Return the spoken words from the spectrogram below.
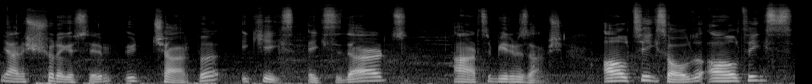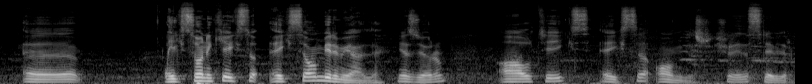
Yani şurada göstereyim. 3 çarpı 2x eksi 4 artı 1'imiz varmış. 6x oldu. 6x e, eksi 12 eksi, eksi 11 mi geldi? Yazıyorum. 6x eksi 11. Şurayı da silebilirim.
